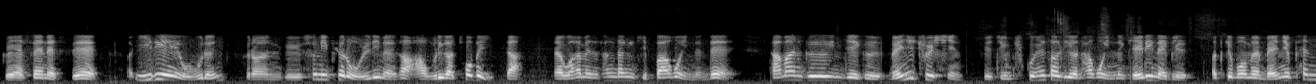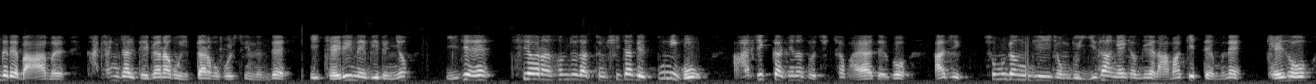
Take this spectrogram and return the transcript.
그 SNS에 1위에 오른 그런 그 순위표를 올리면서 아, 우리가 톱에 있다라고 하면서 상당히 기뻐하고 있는데 다만 그 이제 그 메뉴 출신 그 지금 축구 해설위원 하고 있는 게리 네빌 어떻게 보면 메뉴 팬들의 마음을 가장 잘 대변하고 있다라고 볼 수 있는데 이 게리 네빌은요 이제 치열한 선두 다툼 시작일 뿐이고 아직까지는 더 지켜봐야 되고 아직 20경기 정도 이상의 경기가 남았기 때문에 계속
